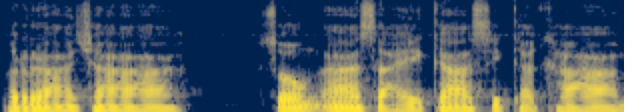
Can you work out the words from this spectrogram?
พระราชาทรงอาศัยกาสิกคาม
